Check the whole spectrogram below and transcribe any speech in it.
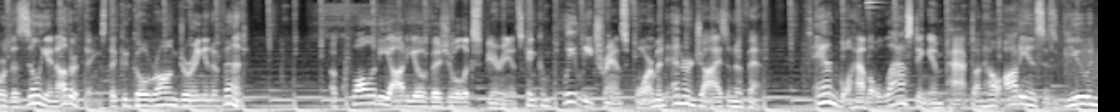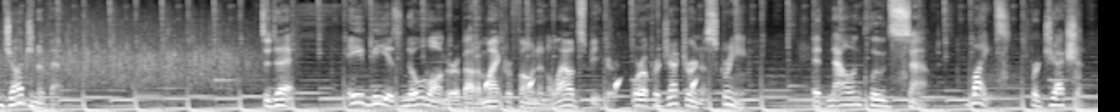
or the zillion other things that could go wrong during an event. A quality audiovisual experience can completely transform and energize an event, and will have a lasting impact on how audiences view and judge an event. Today, AV is no longer about a microphone and a loudspeaker or a projector and a screen. It now includes sound, lights, projection,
